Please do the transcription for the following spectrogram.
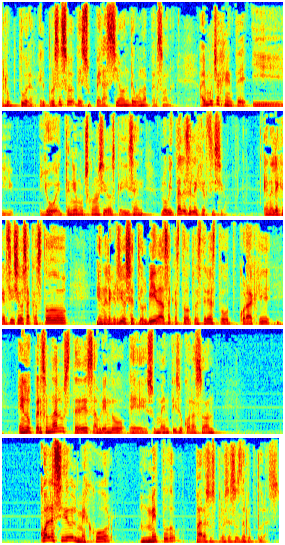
ruptura, el proceso de superación de una persona? Hay mucha gente y yo he tenido muchos conocidos que dicen, lo vital es el ejercicio. En el ejercicio sacas todo, en el ejercicio se te olvida, sacas todo tu estrés, todo tu coraje. En lo personal, ustedes abriendo eh, su mente y su corazón, ¿cuál ha sido el mejor método para sus procesos de rupturas?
